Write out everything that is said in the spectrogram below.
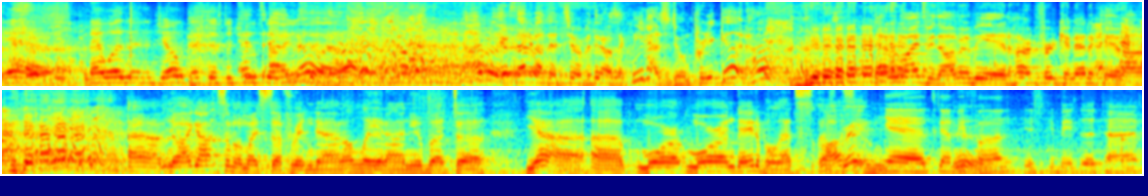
Yeah, but that wasn't a joke. That's just the truth It's- that I you know. said. I love it. No, but I'm really excited about that tour. But then I was like, well, you guys are doing pretty good, huh? That reminds me, though, I'm going to be in Hartford, Connecticut. On, um, no, I got some of my stuff written down. I'll lay it on you, but uh, yeah, uh, more more undateable. That's, awesome. great. Yeah, it's gonna be Yeah. fun. It's gonna be a good time.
